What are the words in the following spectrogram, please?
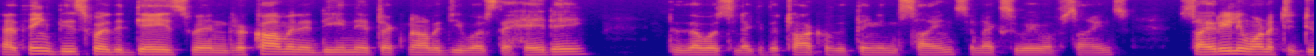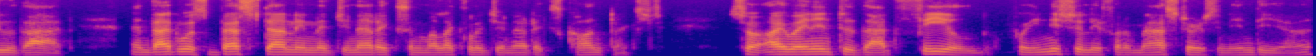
I think these were the days when recombinant DNA technology was the heyday. That was like the talk of the thing in science, the next wave of science. So I really wanted to do that. and that was best done in a genetics and molecular genetics context. So I went into that field for initially for a master's in India.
